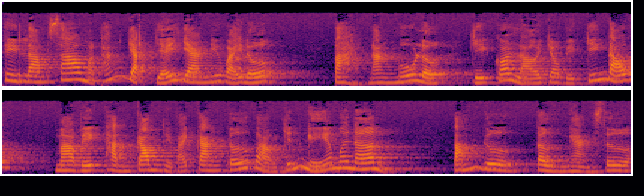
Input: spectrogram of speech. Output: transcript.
Thì làm sao mà thắng giặc dễ dàng như vậy được? Tài năng mưu lược chỉ có lợi cho việc chiến đấu, Mà việc thành công thì phải căn cứ vào chính nghĩa mới nên. Tấm gương từ ngàn xưa,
